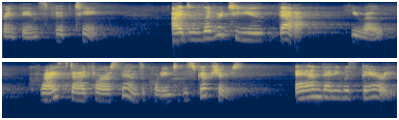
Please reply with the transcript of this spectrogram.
Corinthians 15. I delivered to you that, he wrote, Christ died for our sins according to the Scriptures, and that he was buried,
